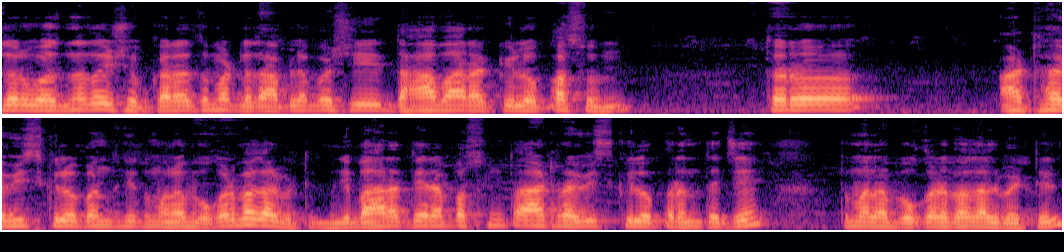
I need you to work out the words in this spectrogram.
जर वजनाचा हिशोब करायचं म्हटलं तर आपल्यापाशी दहा बारा किलोपासून तर अठरा वीस किलोपर्यंतचे तुम्हाला बोकड बघायला भेटतील. म्हणजे बारा तेरापासून तर अठरा वीस किलोपर्यंतचे तुम्हाला बोकड बघायला भेटतील.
